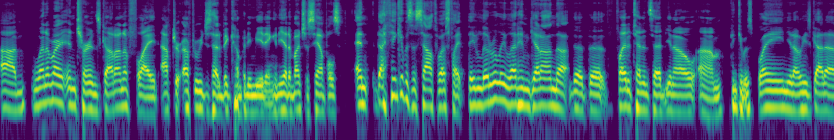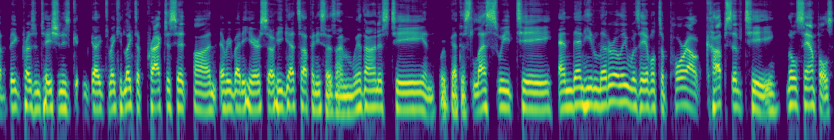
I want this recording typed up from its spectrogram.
um, one of our interns got on a flight after after we just had a big company meeting and he had a bunch of samples and i think it was a southwest flight they literally let him get on the the, the flight attendant said, you know, um, I think it was Blaine. You know, he's got a big presentation. He's got to make. He'd like to practice it on everybody here. So he gets up and he says, "I'm with Honest Tea, and we've got this less sweet tea." And then he literally was able to pour out cups of tea, little samples,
